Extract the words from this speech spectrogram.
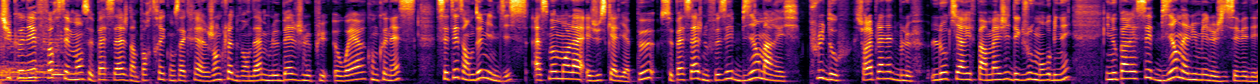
Tu connais forcément ce passage d'un portrait consacré à Jean-Claude Van Damme, le Belge le plus aware qu'on connaisse. C'était en 2010. À ce moment-là et jusqu'à il y a peu, ce passage nous faisait bien marrer. Plus d'eau sur la planète bleue, l'eau qui arrive par magie dès que j'ouvre mon robinet, il nous paraissait bien allumé le JCVD.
